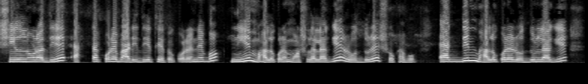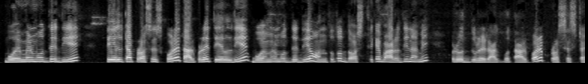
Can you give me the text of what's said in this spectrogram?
শিল নোড়া দিয়ে একটা করে বাড়ি দিয়ে থেতো করে নেব, নিয়ে ভালো করে মশলা লাগিয়ে রোদ্দুরে শুকাবো। একদিন ভালো করে রোদ্দুর লাগিয়ে বয়মের মধ্যে দিয়ে তেলটা প্রসেস করে তারপরে তেল দিয়ে বয়মের মধ্যে দিয়ে অন্তত দশ থেকে বারো দিন আমি রোদ্দুরে রাখব, তারপরে প্রসেসটা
